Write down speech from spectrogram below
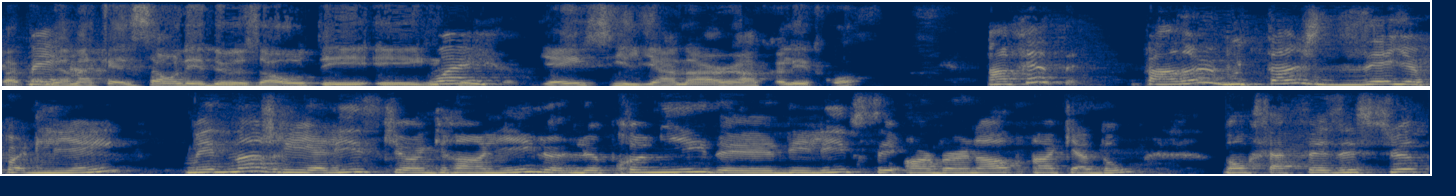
ben, premièrement, quels sont les deux autres et, et ouais. s'il y en a un entre les trois? En fait, pendant un bout de temps, je disais il n'y a pas de lien. Maintenant, je réalise qu'il y a un grand lien. Le, premier des livres, c'est Un burn-out en cadeau. Donc, ça faisait suite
